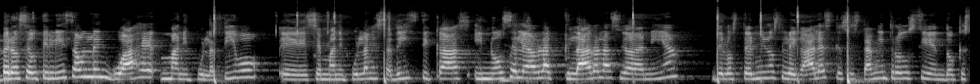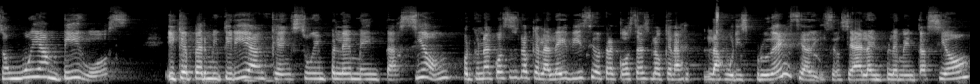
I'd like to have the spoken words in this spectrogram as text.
Pero se utiliza un lenguaje manipulativo, eh, se manipulan estadísticas y no se le habla claro a la ciudadanía de los términos legales que se están introduciendo, que son muy ambiguos y que permitirían que en su implementación, porque una cosa es lo que la ley dice, otra cosa es lo que la, jurisprudencia dice, o sea, la implementación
